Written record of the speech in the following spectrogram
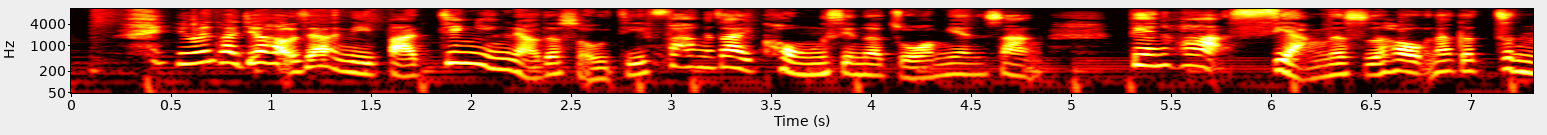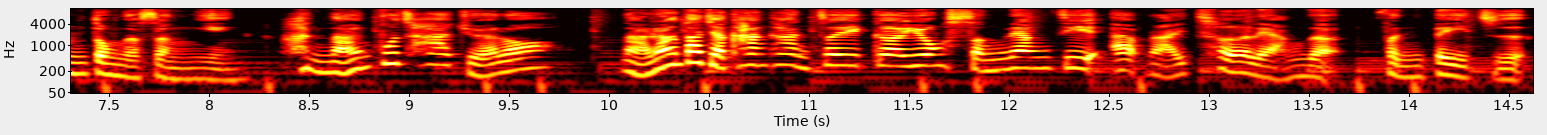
因为它就好像你把静音了的手机放在空心的桌面上，电话响的时候那个震动的声音，很难不察觉咯。那让大家看看这一个用声量计 App 来测量的分贝值。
